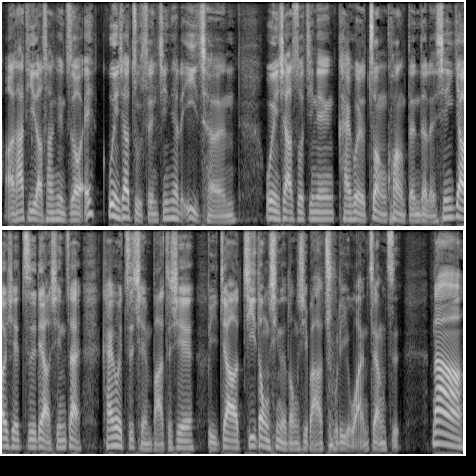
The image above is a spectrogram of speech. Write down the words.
啊，他提早上线之后，哎，问一下主持人今天的议程，问一下说今天开会的状况等等的，先要一些资料，先在开会之前把这些比较机动性的东西把它处理完这样子。那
